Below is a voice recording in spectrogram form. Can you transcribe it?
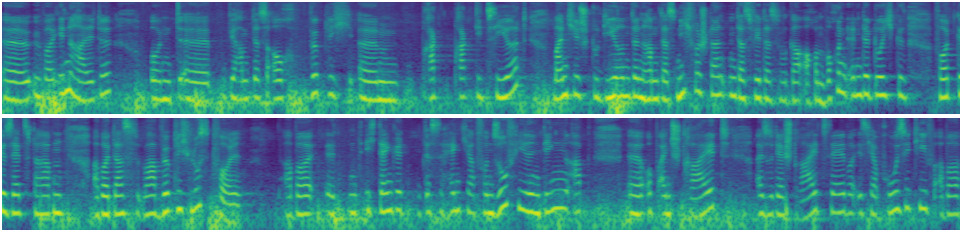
äh, über Inhalte und äh, wir haben das auch wirklich ähm, praktiziert. Manche Studierenden haben das nicht verstanden, dass wir das sogar auch am Wochenende fortgesetzt haben. Aber das war wirklich lustvoll. Aber äh, ich denke, das hängt ja von so vielen Dingen ab, äh, ob ein Streit, also der Streit selber ist ja positiv, aber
